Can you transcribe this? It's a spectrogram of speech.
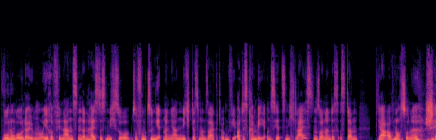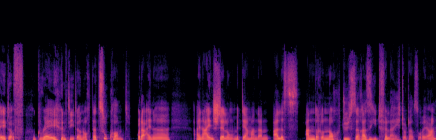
Wohnung oder um ihre Finanzen, dann heißt es nicht so, so funktioniert man ja nicht, dass man sagt irgendwie, oh, das können wir uns jetzt nicht leisten, sondern das ist dann ja auch noch so eine Shade of Grey, die da noch dazukommt. Oder eine eine Einstellung, mit der man dann alles andere noch düsterer sieht vielleicht oder so, ja.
